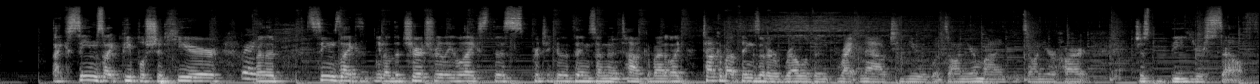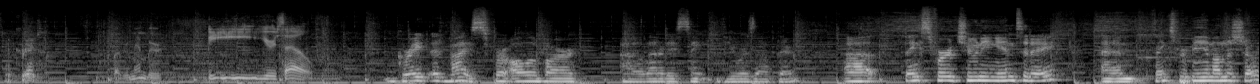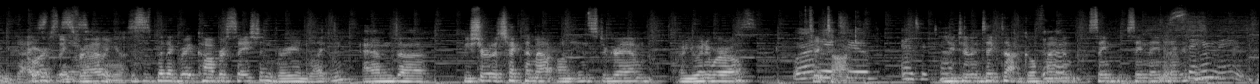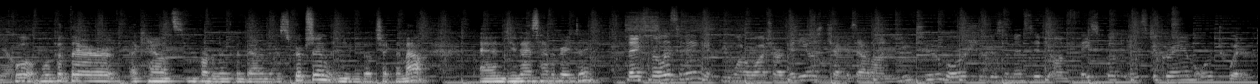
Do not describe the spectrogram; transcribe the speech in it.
like seems like people should hear Right. or that seems like you know the church really likes this particular thing so i'm going to talk about it like talk about things that are relevant right now to you what's on your mind what's on your heart just be yourself Great. But remember, be yourself. great advice for all of our uh, latter day saint viewers out there uh, thanks for tuning in today and thanks for being on the show you guys Of course. This Thanks is- for having us. This has been a great conversation, very enlightening. And uh, be sure to check them out on Instagram. Are you anywhere else? We're on TikTok. YouTube and TikTok. YouTube and TikTok. Go find them. Same same name and everything. Same name. Cool. We'll put their accounts. We'll probably link them down in the description, and you can go check them out. And you guys have a great day. Thanks for listening. If you want to watch our videos, check us out on YouTube or shoot us a message on Facebook, Instagram, or Twitter.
